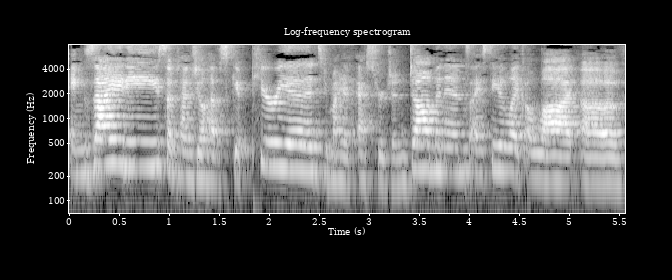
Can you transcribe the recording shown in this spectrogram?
anxiety. Sometimes you'll have skip periods. You might have estrogen dominance. I see like a lot of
